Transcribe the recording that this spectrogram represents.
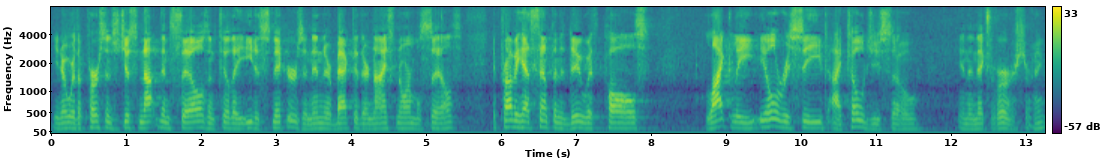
You know, where the person's just not themselves until they eat a Snickers and then they're back to their nice, normal selves. It probably has something to do with Paul's likely ill received, I told you so, in the next verse, right?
